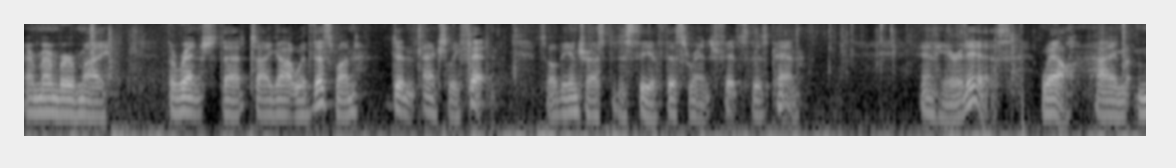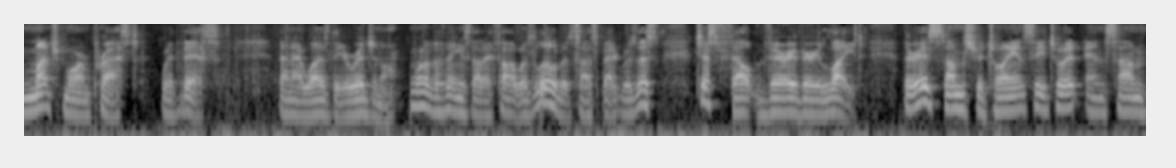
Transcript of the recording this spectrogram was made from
I remember my the wrench that I got with this one didn't actually fit. So I'll be interested to see if this wrench fits this pen. And here it is. Well I'm much more impressed with this than I was the original. One of the things that I thought was a little bit suspect was this just felt very very light. There is some chatoyancy to it and some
